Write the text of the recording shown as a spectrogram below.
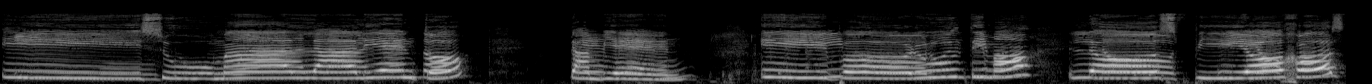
y su mal aliento también. Y por último, los piojos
